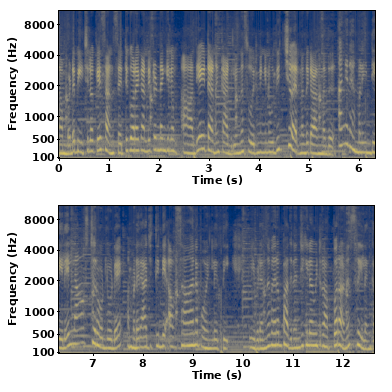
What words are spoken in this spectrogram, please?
നമ്മുടെ ബീച്ചിലൊക്കെ സൺസെറ്റ് കുറെ കണ്ടിട്ടുണ്ടെങ്കിലും ആദ്യമായിട്ടാണ് കടലിൽ നിന്ന് സൂര്യൻ ഇങ്ങനെ ഉദിച്ചു വരുന്നത് കാണുന്നത്. അങ്ങനെ നമ്മൾ ഇന്ത്യയിലെ ലാസ്റ്റ് റോഡിലൂടെ നമ്മുടെ രാജ്യത്തിന്റെ അവസാന പോയിന്റിലെത്തി ഇവിടെ നിന്ന് വെറും പതിനഞ്ച് കിലോമീറ്റർ അപ്പുറാണ് ശ്രീലങ്ക.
